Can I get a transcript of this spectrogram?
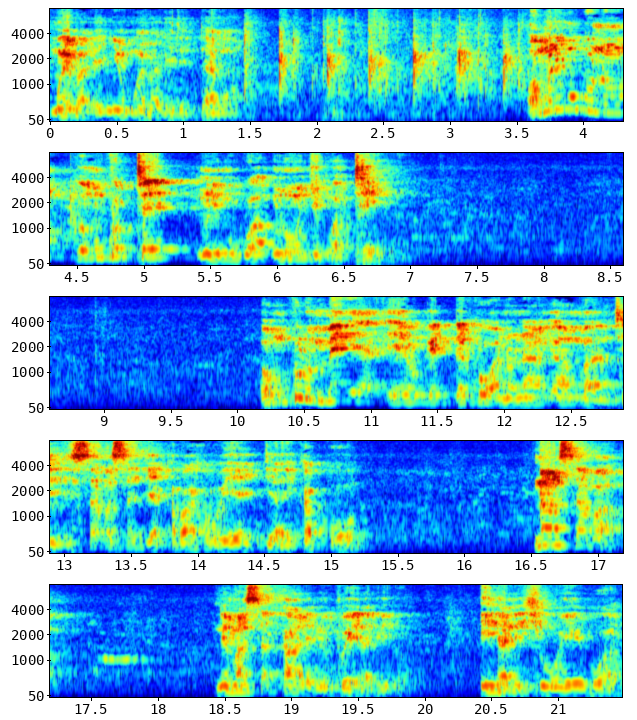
mwebale nnyo mwebalire ddala. Omulimu guno gwe mukutte mulimu gwa bulungi gwa tteeka omukulu meeya yayogeddeko wano n'agamba nti ssaabasajja kabaka bwe yajja ekako n'asaba ne masaka aleme kwerabirwa era nekiweebwa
